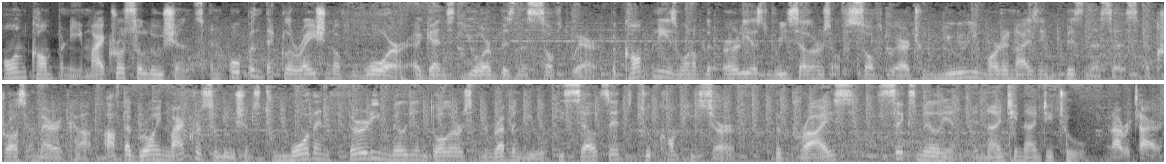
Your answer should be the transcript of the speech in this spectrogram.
own company, Micro Solutions, an open declaration of war against your business software. The company is one of the earliest resellers of software to newly modernizing businesses across America. After growing Micro Solutions to more than $30 million in revenue, he sells it to CompuServe. The price? 6 million in 1992. And I retired.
